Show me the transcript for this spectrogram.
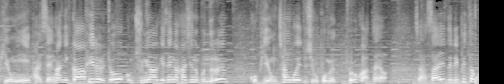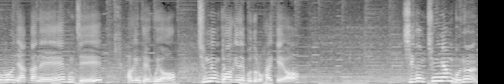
비용이 발생하니까 휠을 조금 중요하게 생각하시는 분들은 그 비용 참고해 주시고 보면 좋을 것 같아요. 자 side repeater 부분 약간의 흠집 확인되고요. 측면부 확인해 보도록 할게요. 지금 측면부는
